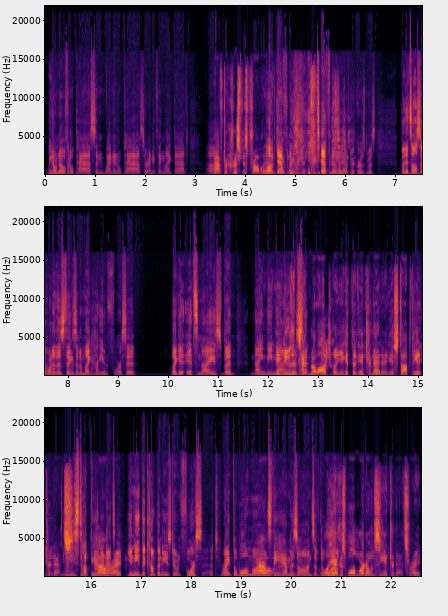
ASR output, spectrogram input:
we don't know if it'll pass and when it'll pass or anything like that. Uh, After Christmas, probably. oh, definitely, definitely after Christmas. But it's also one of those things that I'm like, how do you enforce it? Like it, it's nice, but ninety You nine use it percent. technologically. You get the internet and you stop the internet. You stop the internet. right? You need the companies to enforce it, right? The WalMarts, How- the Amazons of the well, yeah, world. because Walmart owns the internets, right?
